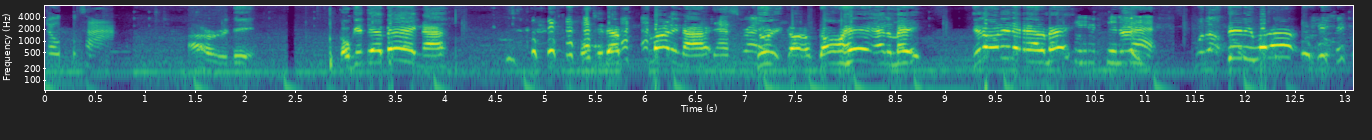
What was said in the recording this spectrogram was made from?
show time. I heard that. Go get that bag now. Go get that money now. That's right. Do it. Go, go ahead, anime. Get on in there, anime. Came in the back. What up? City, what up?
